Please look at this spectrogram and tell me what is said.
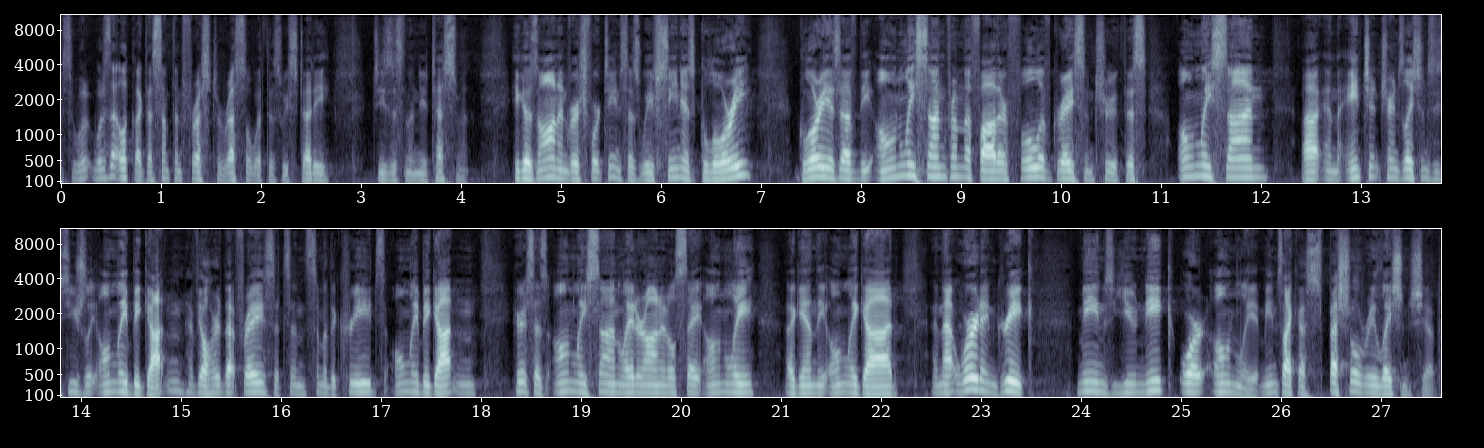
So what, what, does that look like? That's something for us to wrestle with as we study Jesus in the New Testament. He goes on in verse 14 says, "We've seen his glory. Glory is of the only Son from the Father, full of grace and truth." This only Son uh, in the ancient translations is usually only begotten. Have y'all heard that phrase? It's in some of the creeds. Only begotten. Here it says only Son. Later on, it'll say only again, the only God. And that word in Greek means unique or only, it means like a special relationship.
